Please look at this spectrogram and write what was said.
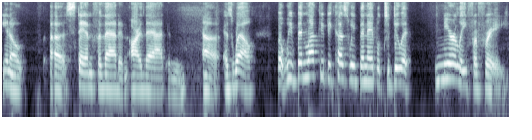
you know, uh, stand for that and are that, and uh, as well. But we've been lucky because we've been able to do it nearly for free.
